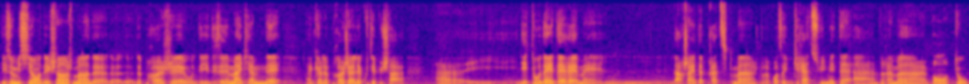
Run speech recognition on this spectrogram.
des omissions, des changements de, de, projet ou des, éléments qui amenaient à que le projet allait coûter plus cher. Euh, les taux d'intérêt, mais l'argent était pratiquement, je ne voudrais pas dire gratuit, mais était à vraiment un bon taux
